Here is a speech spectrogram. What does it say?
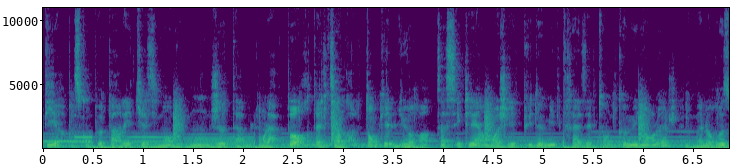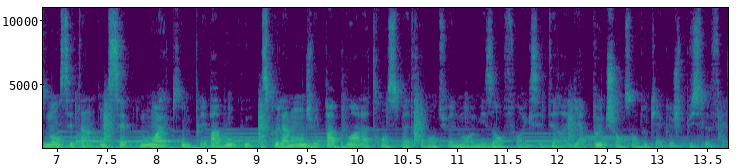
pire, parce qu'on peut parler quasiment du monde jetable. On la porte, elle tiendra le temps qu'elle durera, ça c'est clair. Moi je l'ai depuis 2013, elle tourne comme une horloge. Mais malheureusement, c'est un concept moi qui me plaît pas beaucoup, parce que la montre, je vais pas pouvoir la transmettre éventuellement à mes enfants, etc. Il y a peu de chance en tout cas que je puisse le faire.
